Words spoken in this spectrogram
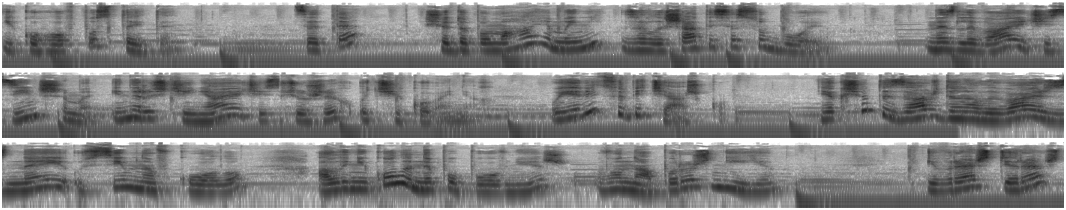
і кого впустити. Це те, що допомагає мені залишатися собою, не зливаючись з іншими і не розчиняючись в чужих очікуваннях. Уявіть собі чашку. Якщо ти завжди наливаєш з неї усім навколо, але ніколи не поповнюєш, вона порожніє. І врешті-решт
